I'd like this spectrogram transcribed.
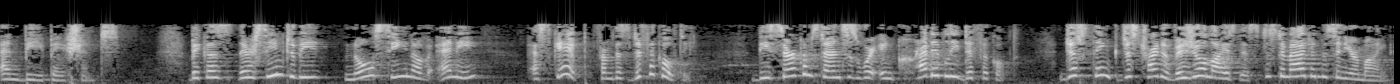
and be patient. Because there seemed to be no scene of any escape from this difficulty. These circumstances were incredibly difficult. Just think, just try to visualize this. Just imagine this in your mind.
